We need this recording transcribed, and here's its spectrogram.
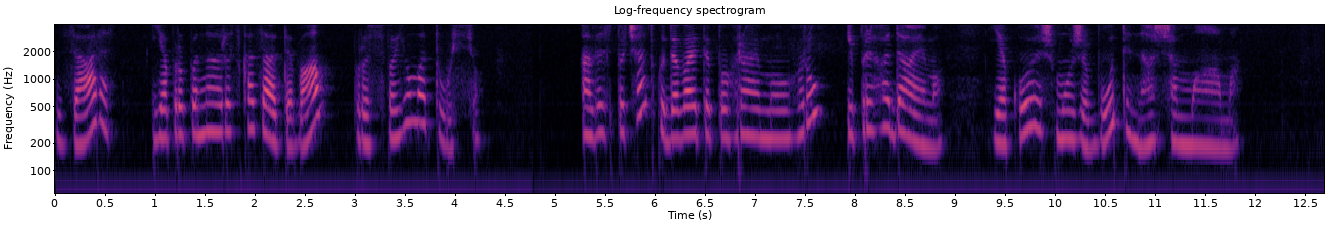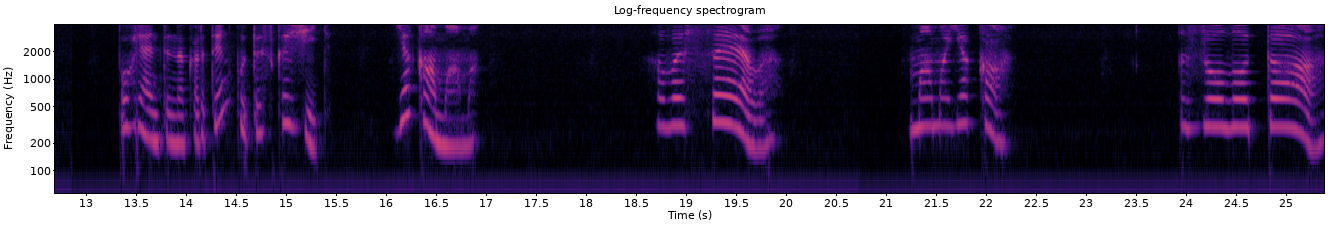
Зараз я пропоную розказати вам про свою матусю. Але спочатку давайте пограємо у гру і пригадаємо, якою ж може бути наша мама. Погляньте на картинку та скажіть, яка мама? Весела. Мама яка? Золота.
